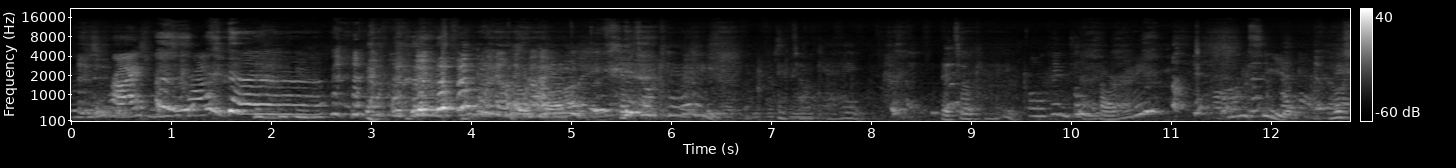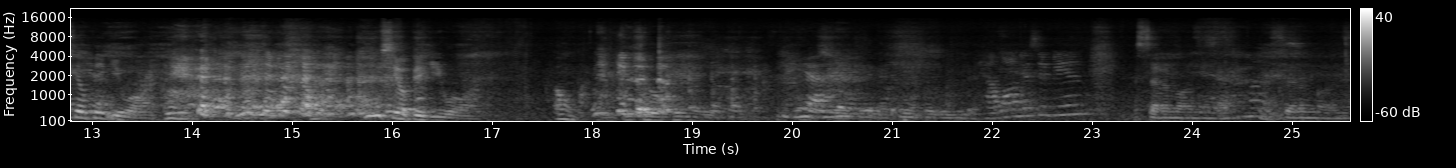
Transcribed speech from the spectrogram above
Were you surprised? Were you surprised? It's okay. It's okay. It's okay. Oh. It's all right. Let me see you. Let me see how big you are. Let me see how big you are. Oh my God, you're so big. Yeah. So big, I can't believe it. How long has it been? Seven months. Seven months.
